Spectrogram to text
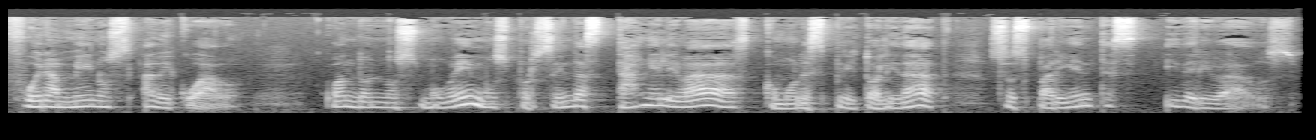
fuera menos adecuado. Cuando nos movemos por sendas tan elevadas como la espiritualidad, sus parientes y derivados.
